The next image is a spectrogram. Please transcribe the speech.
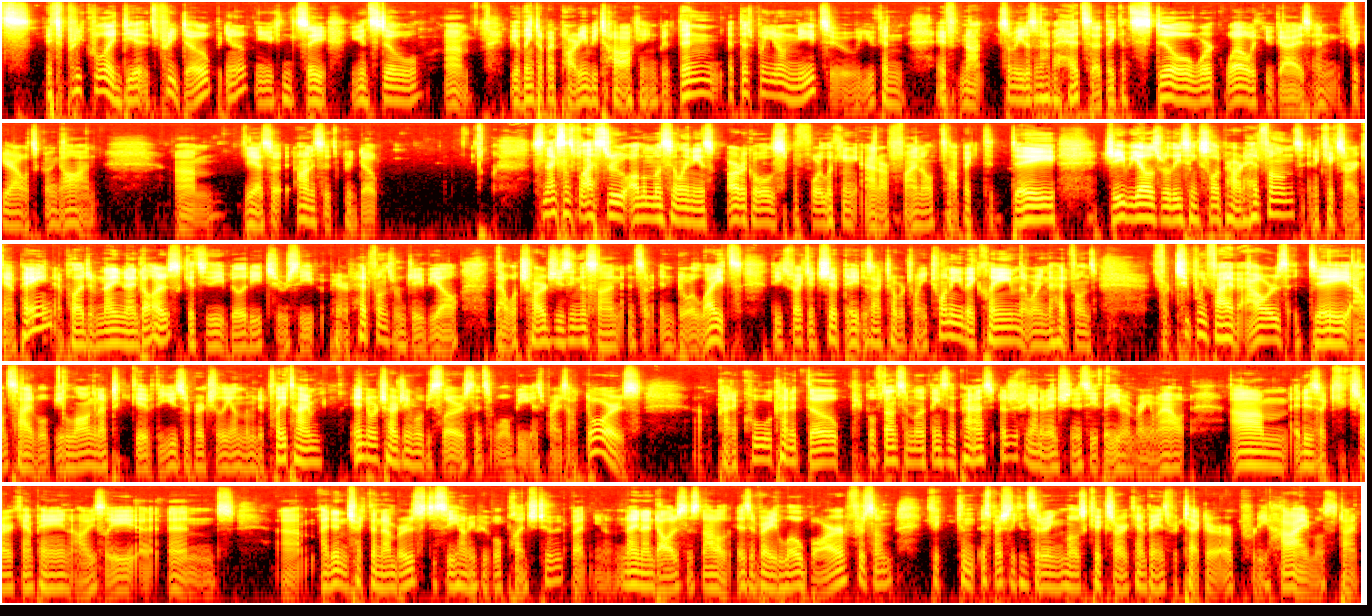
it's a pretty cool idea. It's pretty dope, you know? You can say, you can still um, be linked up by party and be talking. But then at this point, you don't need to. You can, if not somebody doesn't have a headset, they can still work well with you guys and figure out what's going on. Um, yeah, so honestly, it's pretty dope. So next, let's blast through all the miscellaneous articles before looking at our final topic today. JBL is releasing solar-powered headphones in a Kickstarter campaign. A pledge of $99 gets you the ability to receive a pair of headphones from JBL that will charge using the sun and some indoor lights. The expected ship date is October 2020. They claim that wearing the headphones for 2.5 hours a day outside will be long enough to give the user virtually unlimited playtime. Indoor charging will be slower since it won't be as bright outdoors kind of cool, kind of dope. People have done similar things in the past. It'll just be kind of interesting to see if they even bring them out. Um, it is a Kickstarter campaign, obviously, and um, I didn't check the numbers to see how many people pledged to it, but you know, ninety-nine dollars is not a, is a very low bar for some, especially considering most Kickstarter campaigns for tech are, are pretty high most of the time.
